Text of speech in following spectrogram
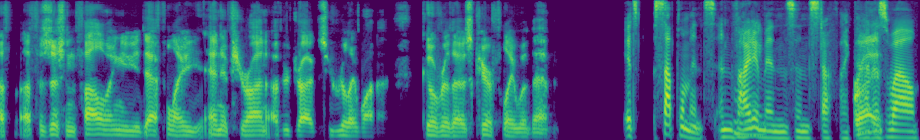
a, a physician following you, you definitely, and if you're on other drugs, you really want to go over those carefully with them it's supplements and vitamins right. and stuff like right. that as well.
